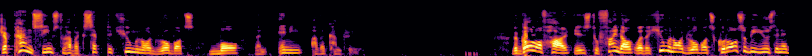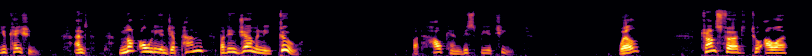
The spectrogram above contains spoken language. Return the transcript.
Japan seems to have accepted humanoid robots more than any other country. The goal of HEART is to find out whether humanoid robots could also be used in education. And not only in Japan, but in Germany too. But how can this be achieved? Well, transferred to our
